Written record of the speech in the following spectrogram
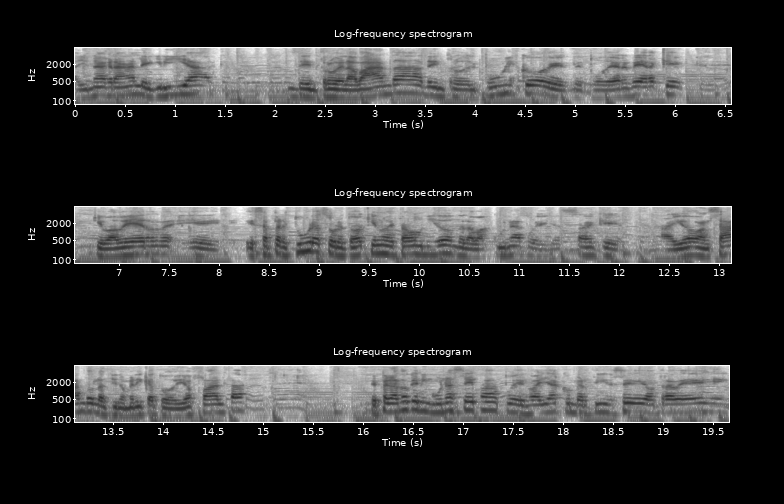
hay una gran alegría dentro de la banda, dentro del público, de, poder ver que, que, va a haber eh, esa apertura, sobre todo aquí en los Estados Unidos, donde la vacuna, pues ya se sabe que ha ido avanzando, Latinoamérica todavía falta. Esperando que ninguna cepa pues vaya a convertirse otra vez en,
